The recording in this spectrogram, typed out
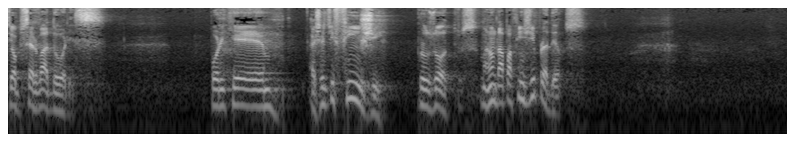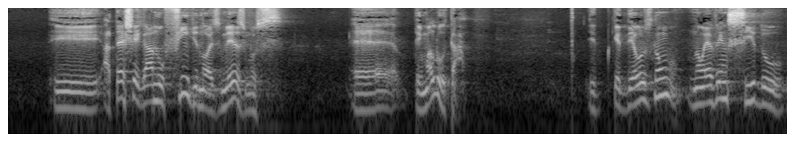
de observadores. Porque a gente finge para os outros, mas não dá para fingir para Deus. E até chegar no fim de nós mesmos, é, tem uma luta. E, porque Deus não, não é vencido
